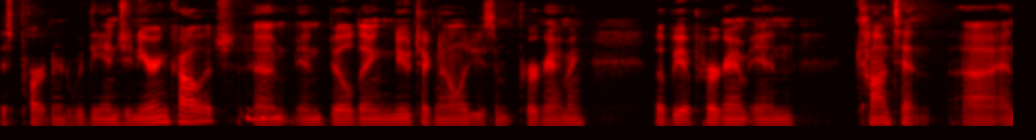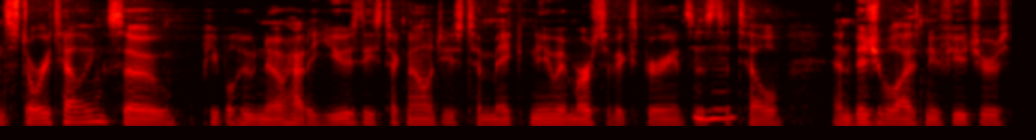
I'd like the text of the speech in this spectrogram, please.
is partnered with the engineering college um, in building new technologies and programming. There'll be a program in content uh, and storytelling. So people who know how to use these technologies to make new immersive experiences to tell and visualize new futures.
